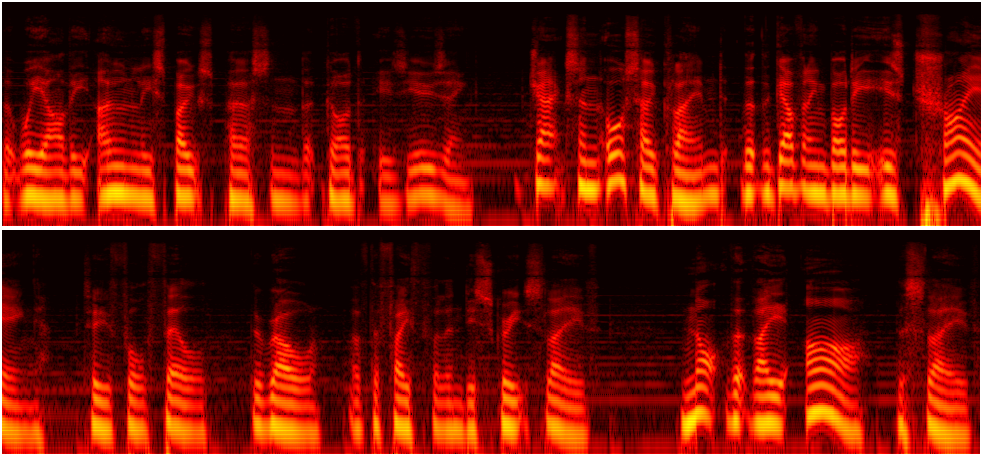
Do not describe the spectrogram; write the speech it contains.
that we are the only spokesperson that God is using. Jackson also claimed that the governing body is trying to fulfill the role of the faithful and discreet slave, not that they are the slave.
